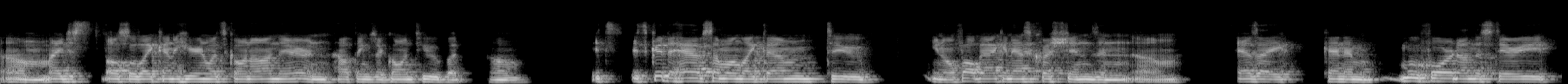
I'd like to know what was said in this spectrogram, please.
um, I just also like kind of hearing what's going on there and how things are going too. But um, it's it's good to have someone like them to you know fall back and ask questions. And um, as I kind of move forward on this dairy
